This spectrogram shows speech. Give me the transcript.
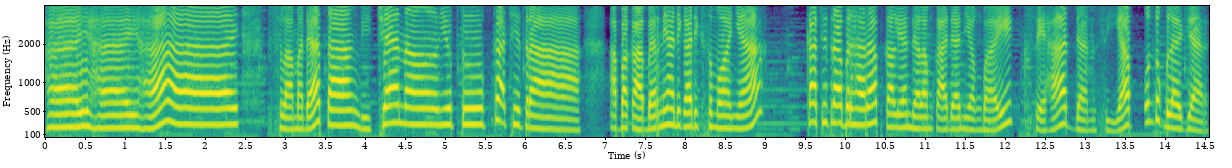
Hai hai hai Selamat datang di channel youtube Kak Citra Apa kabarnya adik-adik semuanya? Kak Citra berharap kalian dalam keadaan yang baik, sehat, dan siap untuk belajar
